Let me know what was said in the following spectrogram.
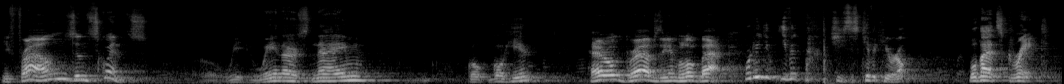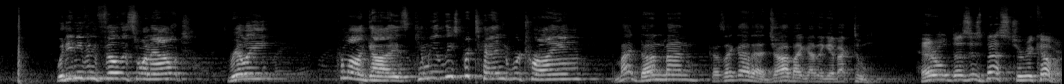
He frowns and squints. We, winner's name. Go, go here. Harold grabs the envelope back. What did you even. Jesus, give it here. Oh. Well, that's great. We didn't even fill this one out? Really? Come on, guys. Can we at least pretend we're trying? Am I done, man? Because I got a job I gotta get back to. Harold does his best to recover.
